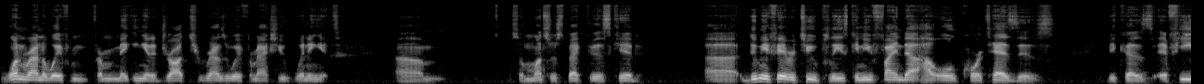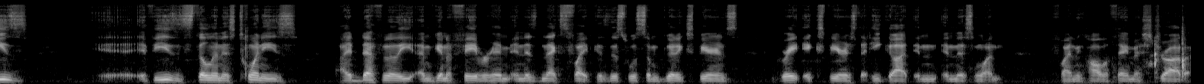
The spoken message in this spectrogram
one round away from from making it a draw, two rounds away from actually winning it. Um, so much respect to this kid. Uh, do me a favor too, please. Can you find out how old Cortez is? Because if he's if he's still in his twenties, I definitely am gonna favor him in his next fight because this was some good experience, great experience that he got in in this one, fighting Hall of Fame Estrada.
